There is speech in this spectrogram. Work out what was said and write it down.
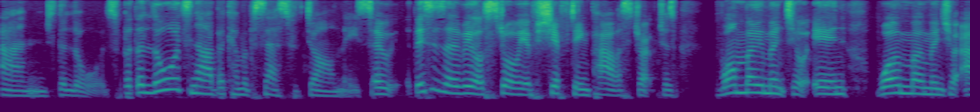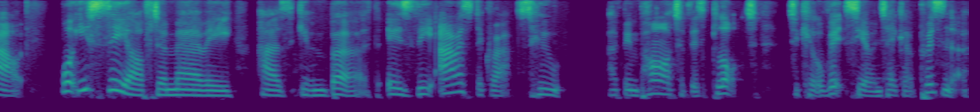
and the Lords. But the Lords now become obsessed with Darnley. So this is a real story of shifting power structures. One moment you're in, one moment you're out. What you see after Mary has given birth is the aristocrats who had been part of this plot to kill Rizzio and take her prisoner.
